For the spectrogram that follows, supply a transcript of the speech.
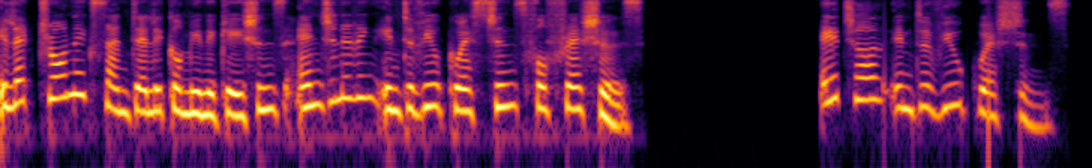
Electronics and Telecommunications Engineering Interview Questions for Freshers. HR interview questions.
